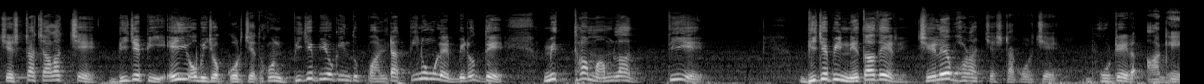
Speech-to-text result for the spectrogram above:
চেষ্টা চালাচ্ছে বিজেপি, এই অভিযোগ করছে। তখন বিজেপিও কিন্তু পাল্টা তৃণমূলের বিরুদ্ধে মিথ্যা মামলা দিয়ে বিজেপি নেতাদের জেলে ভরার চেষ্টা করছে ভোটের আগে।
